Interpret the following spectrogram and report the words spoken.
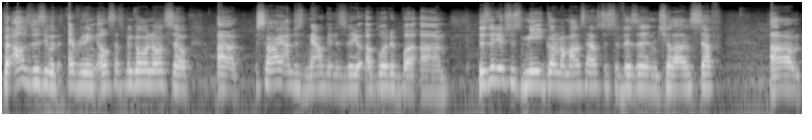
but I was busy with everything else that's been going on, so uh, sorry I'm just now getting this video uploaded, but um, this video is just me going to my mom's house just to visit and chill out and stuff. Um,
